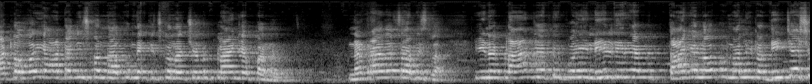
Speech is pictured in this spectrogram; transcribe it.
అట్లా పోయి ఆటో తీసుకొని నలుగురిని ఎక్కించుకొని వచ్చిండు. ప్లాన్ చెప్పన్నాడు. నా ట్రావెల్స్ ఆఫీస్లో ఈయన ప్లాన్ చెప్పి పోయి నీళ్ళు తిరిగి తాగే లోపు మళ్ళీ ఇట్లా దించేసి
